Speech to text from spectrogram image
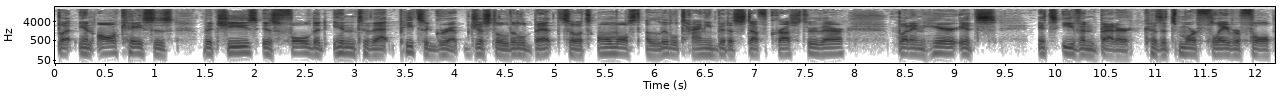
But in all cases, the cheese is folded into that pizza grip just a little bit, so it's almost a little tiny bit of stuffed crust through there. But in here, it's it's even better because it's more flavorful.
